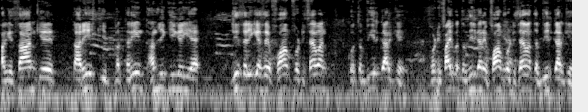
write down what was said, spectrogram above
पाकिस्तान के तारीख की बदतरीन धांधली की गई है। जिस तरीके से फॉर्म फोर्टी सेवन को तब्दील करके फोर्टी फाइव को तब्दील करके फॉर्म फोर्टी सेवन तब्दील करके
